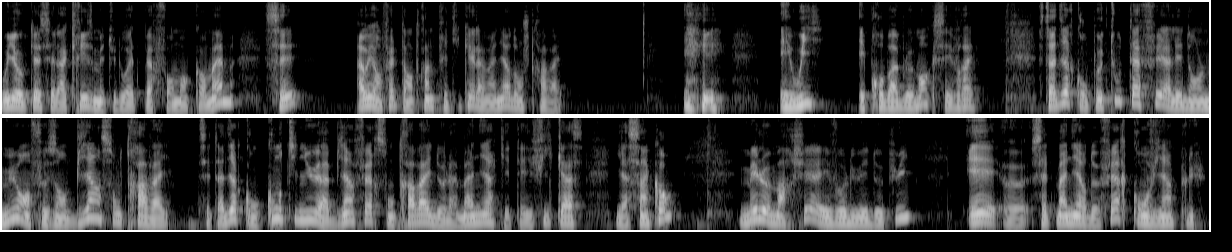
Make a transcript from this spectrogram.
oui ok c'est la crise mais tu dois être performant quand même, c'est ah oui en fait tu es en train de critiquer la manière dont je travaille. Et, et oui, et probablement que c'est vrai. C'est-à-dire qu'on peut tout à fait aller dans le mur en faisant bien son travail. C'est-à-dire qu'on continue à bien faire son travail de la manière qui était efficace il y a cinq ans, mais le marché a évolué depuis et euh, cette manière de faire convient plus.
